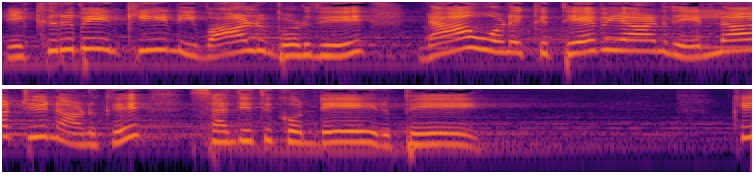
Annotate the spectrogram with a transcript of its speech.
என் கிருபையின் கீழ் நீ வாழும் பொழுது நான் உனக்கு தேவையானது எல்லாத்தையும் நான் உனக்கு சந்தித்து கொண்டே இருப்பேன். ஓகே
